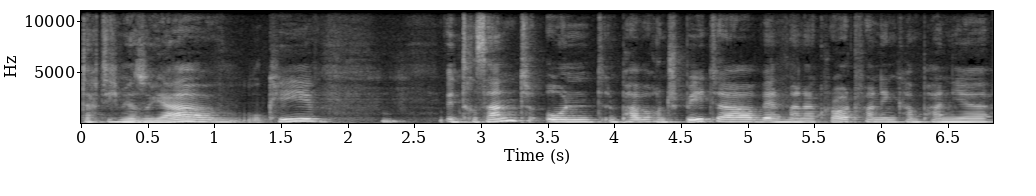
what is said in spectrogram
dachte ich mir so, ja, okay, interessant. Und ein paar Wochen später, während meiner Crowdfunding-Kampagne,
